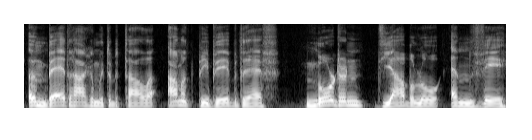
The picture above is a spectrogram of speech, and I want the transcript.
een bijdrage moeten betalen aan het privébedrijf Northern Diabolo NV.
